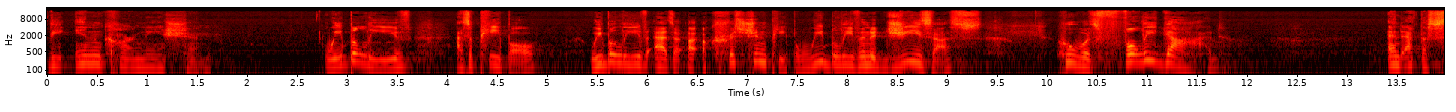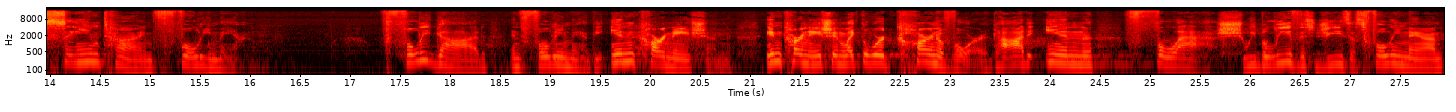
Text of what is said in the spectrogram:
the incarnation. We believe as a people, we believe as a, a Christian people, we believe in a Jesus who was fully God and at the same time fully man fully God and fully man, the incarnation. Incarnation, like the word carnivore, God in flesh. We believe this Jesus, fully man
